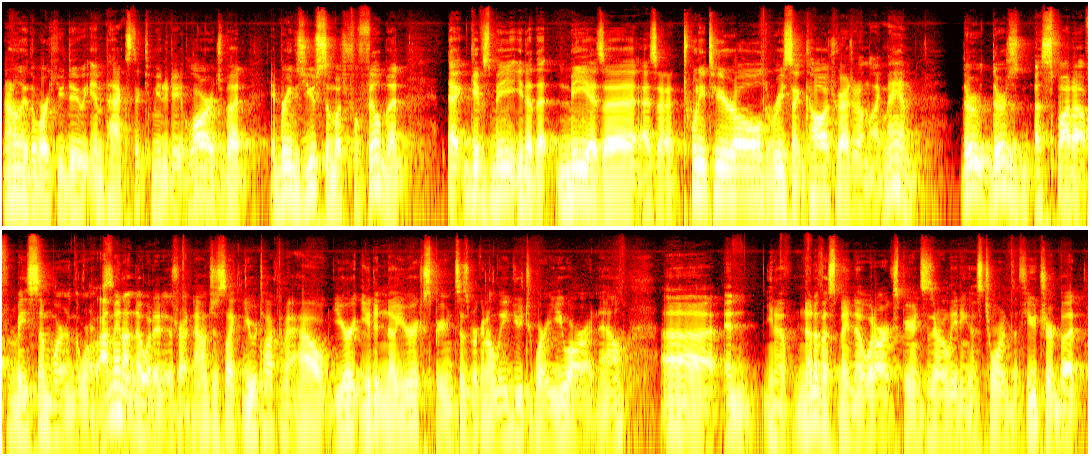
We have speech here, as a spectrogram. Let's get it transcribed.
not only the work you do impacts the community at large, but it brings you so much fulfillment that gives me, you know, that me as a as a 22 year old recent college graduate, I'm like, man, there there's a spot out for me somewhere in the world. I may not know what it is right now, just like you were talking about how you you didn't know your experiences were going to lead you to where you are right now, uh, and you know, none of us may know what our experiences are leading us toward the future, but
